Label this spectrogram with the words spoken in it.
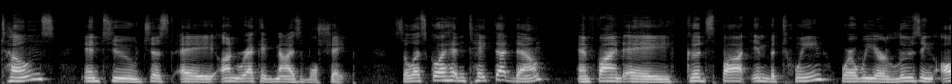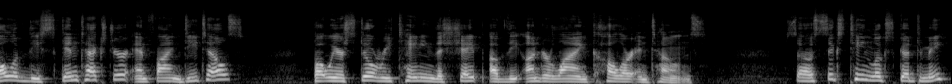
tones into just a unrecognizable shape. So let's go ahead and take that down and find a good spot in between where we are losing all of the skin texture and fine details, but we are still retaining the shape of the underlying color and tones. So 16 looks good to me.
